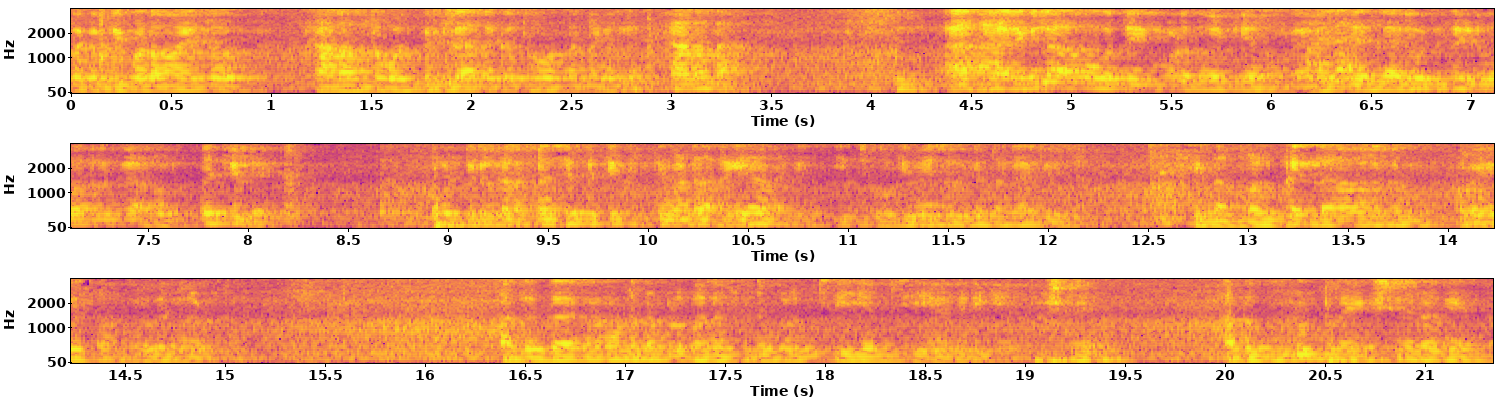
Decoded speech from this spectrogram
പ്രകൃതി പടമായിട്ടോ കാണാൻ താല്പര്യമില്ല എന്നൊക്കെ തോന്നുന്നുണ്ടെങ്കിൽ കാണണ്ട. ആരെങ്കിലും ആ മുഖത്തേക്കും കൂടെ ഒന്ന് വെക്കാൻ കാരണം എല്ലാവരും ഒരു സൈഡ് മാത്രം കാണുള്ളൂ. വെച്ചില്ലേ? പൊളിറ്റിക്കൽ കറക്റ്റ്നസിനെ പറ്റി കൃത്യമായിട്ട് അറിയുകയാണെങ്കിൽ ഈ ചോദ്യമേ ചോദിക്കേണ്ട കാര്യമില്ല. പക്ഷേ നമ്മൾക്ക് എല്ലാവർക്കും കുറേ സൗഹൃദങ്ങളുണ്ട്. അത് കാരണം കൊണ്ട് നമ്മൾ പല സിനിമകളും ചെയ്യാം ചെയ്യാതിരിക്കാം. പക്ഷേ അതൊന്നും പ്രേക്ഷകൻ അറിയേണ്ട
